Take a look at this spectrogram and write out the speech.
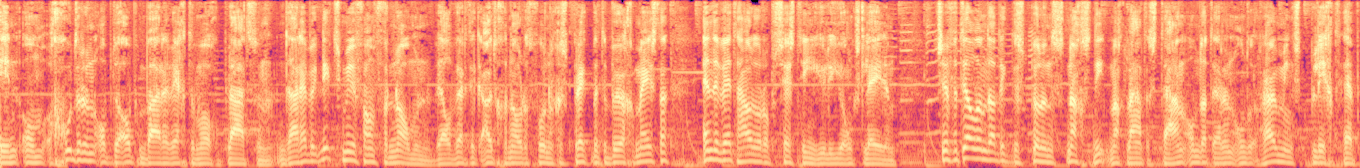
in om goederen op de openbare weg te mogen plaatsen. Daar heb ik niks meer van vernomen. Wel werd ik uitgenodigd voor een gesprek met de burgemeester... en de wethouder op 16 juli jongstleden. Ze vertelden dat ik de spullen s'nachts niet mag laten staan... omdat er een ontruimingsplicht heb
